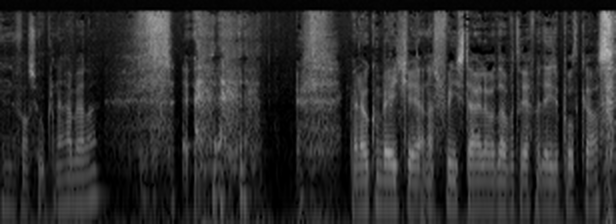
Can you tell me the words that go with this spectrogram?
in de vasthoek nabellen. ik ben ook een beetje aan het freestylen wat dat betreft met deze podcast.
